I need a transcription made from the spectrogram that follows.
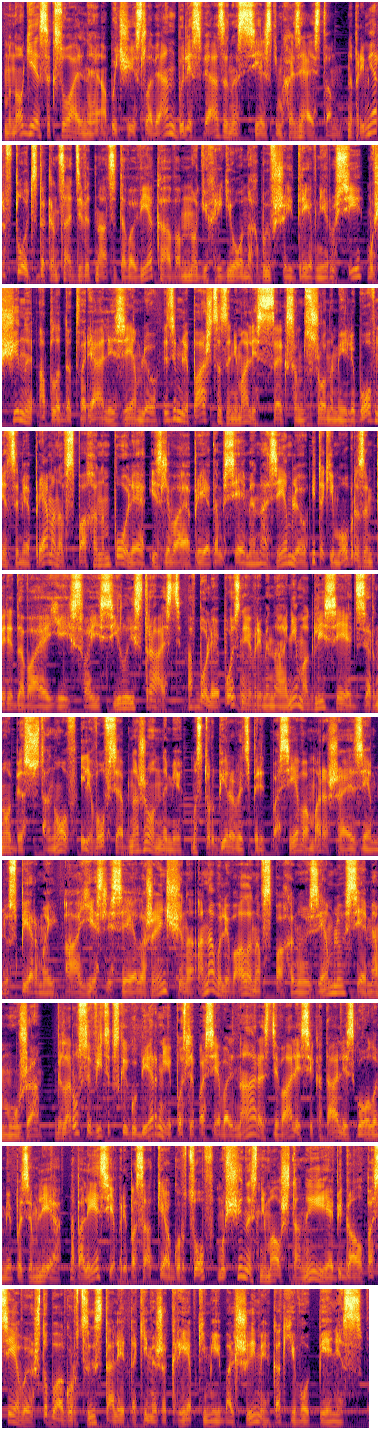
Многие сексуальные обычаи славян были связаны с сельским хозяйством. Например, вплоть до конца XIX века во многих регионах бывшей Древней Руси мужчины оплодотворяли землю. Землепашцы занимались сексом с женами и любовницами прямо на вспаханном поле, изливая при этом семя на землю и таким образом передавая ей свои силы и страсть. А в более поздние времена они могли сеять зерно без штанов или вовсе обнаженными, мастурбировать перед посевом, орошая землю спермой. А если сеяла сеяла женщина, она выливала на вспаханную землю семя мужа. Белорусы в Витебской губернии после посева льна раздевались и катались голыми по земле. На Полесье при посадке огурцов мужчина снимал штаны и обегал посевы, чтобы огурцы стали такими же крепкими и большими, как его пенис.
